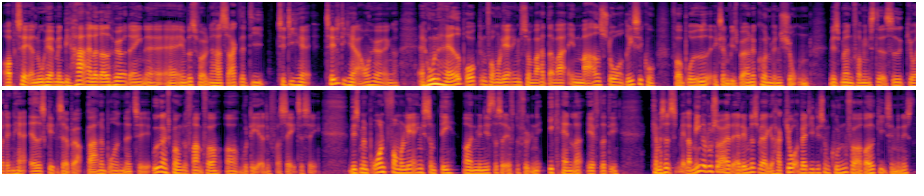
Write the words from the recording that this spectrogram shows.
optager nu her, men vi har allerede hørt, at en af, af embedsfolkene har sagt, at de til de her, til de her afhøringer, at hun havde brugt en formulering, som var, at der var en meget stor risiko for at bryde eksempelvis børnekonventionen, hvis man fra ministeriets side gjorde den her adskillelse af barnebrudene til udgangspunktet frem for at vurdere det fra sag til sag. Hvis man bruger en formulering som det, og en minister så efterfølgende ikke handler efter det, kan man så, eller mener du så, at, at embedsværket har gjort, hvad de ligesom kunne for at rådgive sin minister?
